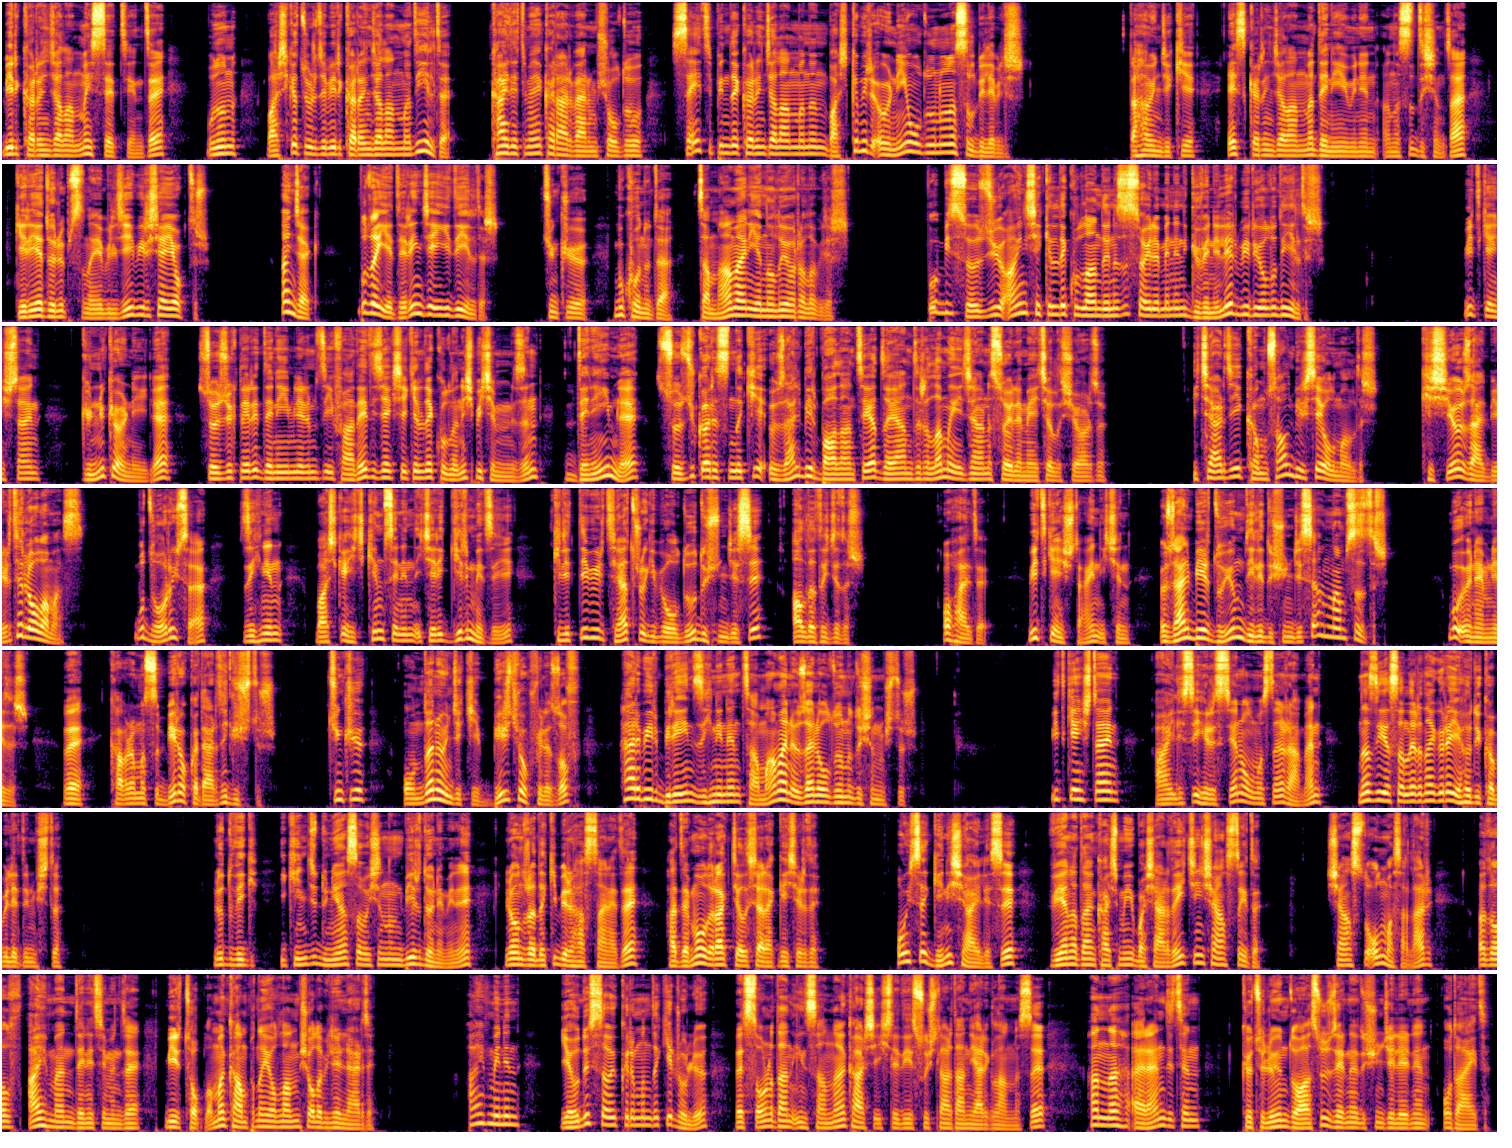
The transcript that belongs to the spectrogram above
Bir karıncalanma hissettiğinde bunun başka türde bir karıncalanma değil de kaydetmeye karar vermiş olduğu S tipinde karıncalanmanın başka bir örneği olduğunu nasıl bilebilir? Daha önceki S karıncalanma deneyiminin anısı dışında geriye dönüp sınayabileceği bir şey yoktur. Ancak bu da yeterince iyi değildir. Çünkü bu konuda tamamen yanılıyor olabilir. Bu bir sözcüğü aynı şekilde kullandığınızı söylemenin güvenilir bir yolu değildir. Wittgenstein günlük örneğiyle sözcükleri deneyimlerimizi ifade edecek şekilde kullanış biçimimizin deneyimle sözcük arasındaki özel bir bağlantıya dayandırılamayacağını söylemeye çalışıyordu. İçerdiği kamusal bir şey olmalıdır. Kişiye özel bir dil olamaz. Bu doğruysa zihnin başka hiç kimsenin içeri girmediği, kilitli bir tiyatro gibi olduğu düşüncesi aldatıcıdır. O halde Wittgenstein için özel bir duyum dili düşüncesi anlamsızdır. Bu önemlidir ve kavraması bir o kadar da güçtür. Çünkü ondan önceki birçok filozof her bir bireyin zihninin tamamen özel olduğunu düşünmüştür. Wittgenstein ailesi Hristiyan olmasına rağmen Nazi yasalarına göre Yahudi kabul edilmişti. Ludwig, İkinci Dünya Savaşı'nın bir dönemini Londra'daki bir hastanede hademe olarak çalışarak geçirdi. Oysa geniş ailesi Viyana'dan kaçmayı başardığı için şanslıydı. Şanslı olmasalar Adolf Eichmann denetiminde bir toplama kampına yollanmış olabilirlerdi. Eichmann'in Yahudi soykırımındaki rolü ve sonradan insanlığa karşı işlediği suçlardan yargılanması Hannah Arendt'in kötülüğün doğası üzerine düşüncelerinin odağıydı.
